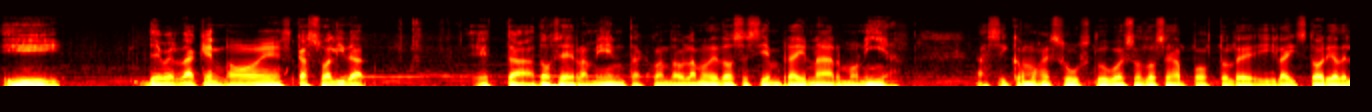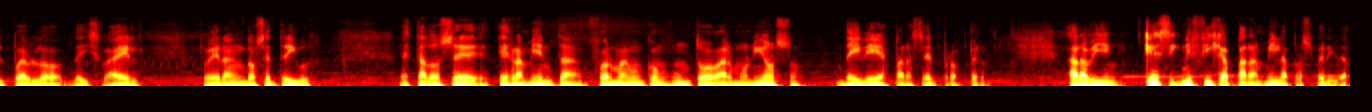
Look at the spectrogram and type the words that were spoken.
Y de verdad que no es casualidad estas 12 herramientas. Cuando hablamos de 12 siempre hay una armonía. Así como Jesús tuvo esos 12 apóstoles y la historia del pueblo de Israel, pues eran 12 tribus. Estas 12 herramientas forman un conjunto armonioso de ideas para ser próspero. Ahora bien, ¿qué significa para mí la prosperidad?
